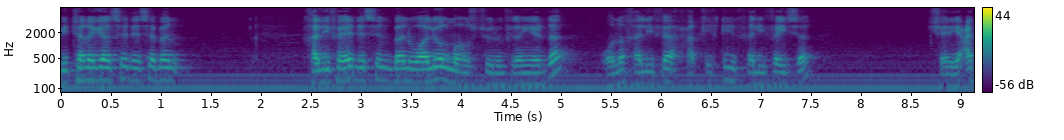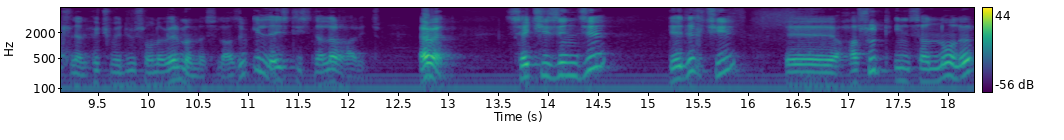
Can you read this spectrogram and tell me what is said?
Bir tane gelse dese ben halifeye desin ben vali olmak istiyorum filan yerde ona halife hakiki halife ise şeriatla hükmediyorsa ona vermemesi lazım. İlla istisnalar hariç. Evet. Sekizinci dedik ki e, hasut insan ne olur?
